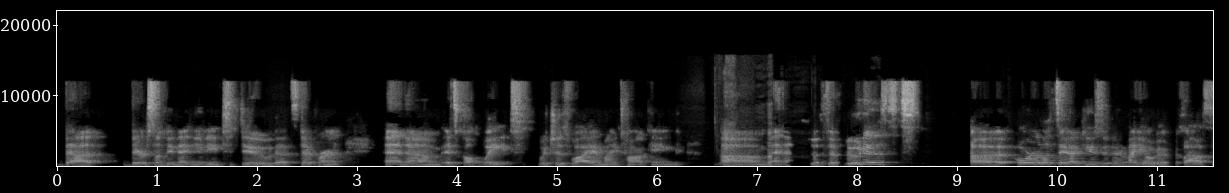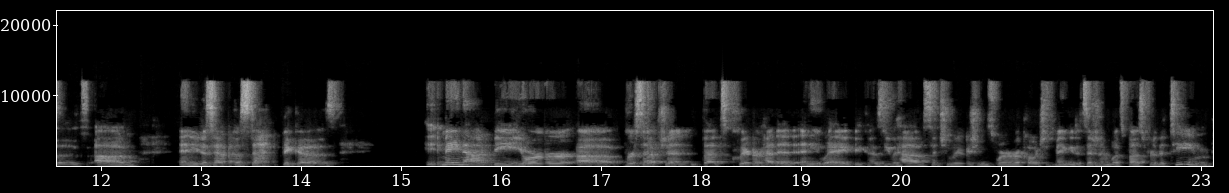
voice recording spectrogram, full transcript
that there's something that you need to do that's different. And um, it's called wait, which is why am I talking? Um, and it's just a Buddhist uh, or let's say I've used it in my yoga classes, um, and you just have to stop because it may not be your uh, perception that's clear-headed anyway because you have situations where a coach is making a decision what's best for the team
